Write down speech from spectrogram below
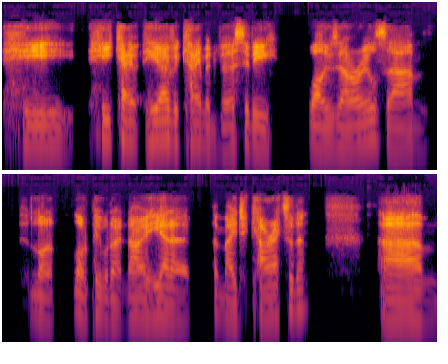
he he came he overcame adversity while he was at Orioles. Um, a lot of, a lot of people don't know he had a, a major car accident um,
